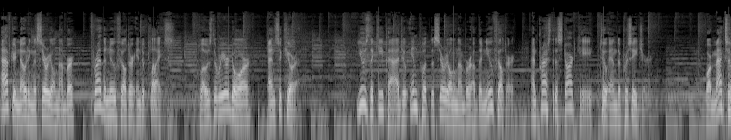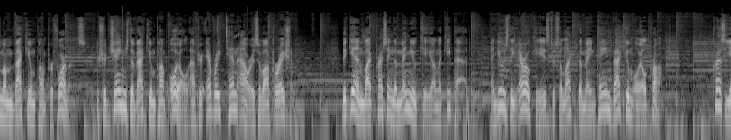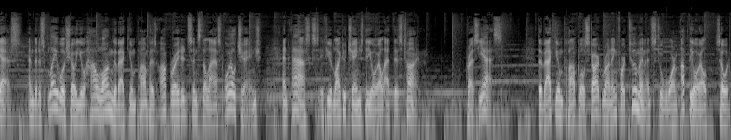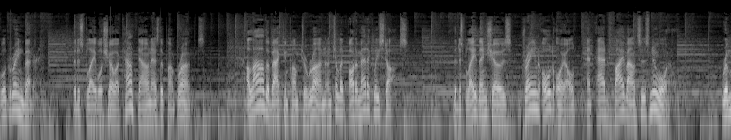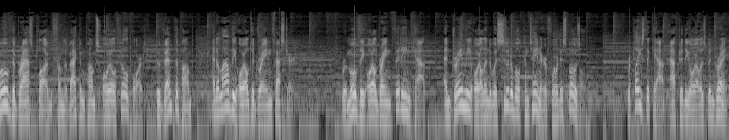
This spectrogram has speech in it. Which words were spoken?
After noting the serial number, thread the new filter into place. Close the rear door and secure it. Use the keypad to input the serial number of the new filter and press the Start key to end the procedure. For maximum vacuum pump performance, you should change the vacuum pump oil after every 10 hours of operation. Begin by pressing the menu key on the keypad and use the arrow keys to select the Maintain Vacuum Oil prompt. Press Yes, and the display will show you how long the vacuum pump has operated since the last oil change and asks if you'd like to change the oil at this time. Press Yes. The vacuum pump will start running for two minutes to warm up the oil so it will drain better. The display will show a countdown as the pump runs. Allow the vacuum pump to run until it automatically stops. The display then shows drain old oil and add 5 ounces new oil. Remove the brass plug from the vacuum pump's oil fill port to vent the pump and allow the oil to drain faster. Remove the oil drain fitting cap and drain the oil into a suitable container for disposal. Replace the cap after the oil has been drained.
